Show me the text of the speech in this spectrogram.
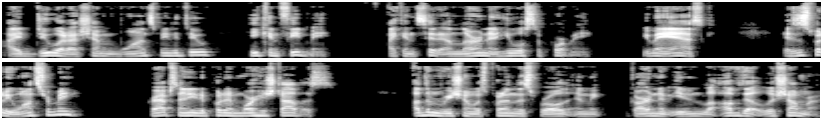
I do what Hashem wants me to do, He can feed me. I can sit and learn, and He will support me. You may ask, is this what He wants from me? Perhaps I need to put in more hishtadlus. Adam Rishon was put in this world in the Garden of Eden, la'avdel l'shamra,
